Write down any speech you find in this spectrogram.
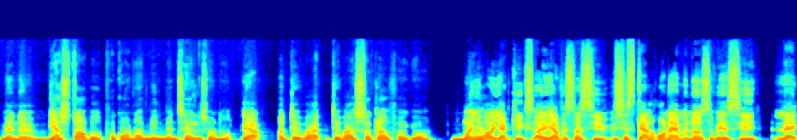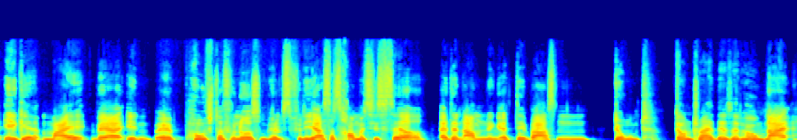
Men, øhm, Jeg stoppede på grund af min mentale sundhed. ja, Og det var, det var jeg så glad for, at jeg gjorde. No. Og jeg, og jeg gik, og jeg vil så sige, hvis jeg skal runde af med noget, så vil jeg sige, lad ikke mig være en øh, poster for noget som helst, fordi jeg er så traumatiseret af den amning, at det er bare sådan, don't. Don't try this at home. Nej,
